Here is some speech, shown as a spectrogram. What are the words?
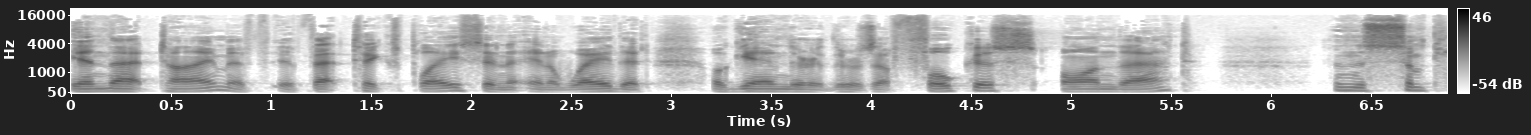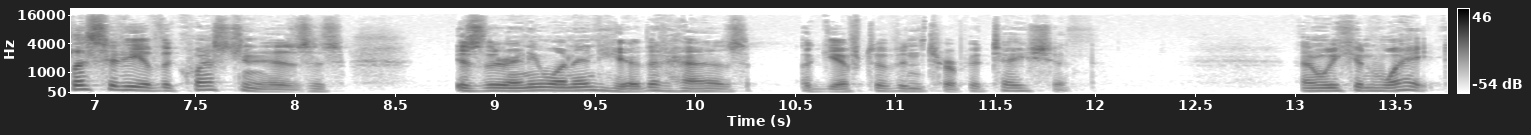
in that time, if, if that takes place in, in a way that, again, there, there's a focus on that, then the simplicity of the question is, is is there anyone in here that has a gift of interpretation? And we can wait.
